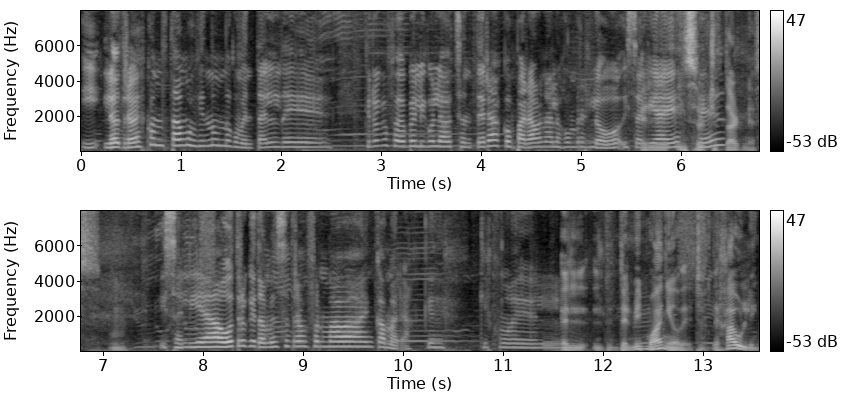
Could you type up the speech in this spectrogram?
Y la otra vez cuando estábamos viendo un documental de, creo que fue de película ochentera, comparaban a los hombres lobo y salía el In Search este of Darkness. Mm. y salía otro que también se transformaba en cámara, que, que es como el... El, el del mismo año, de hecho, de Howling,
